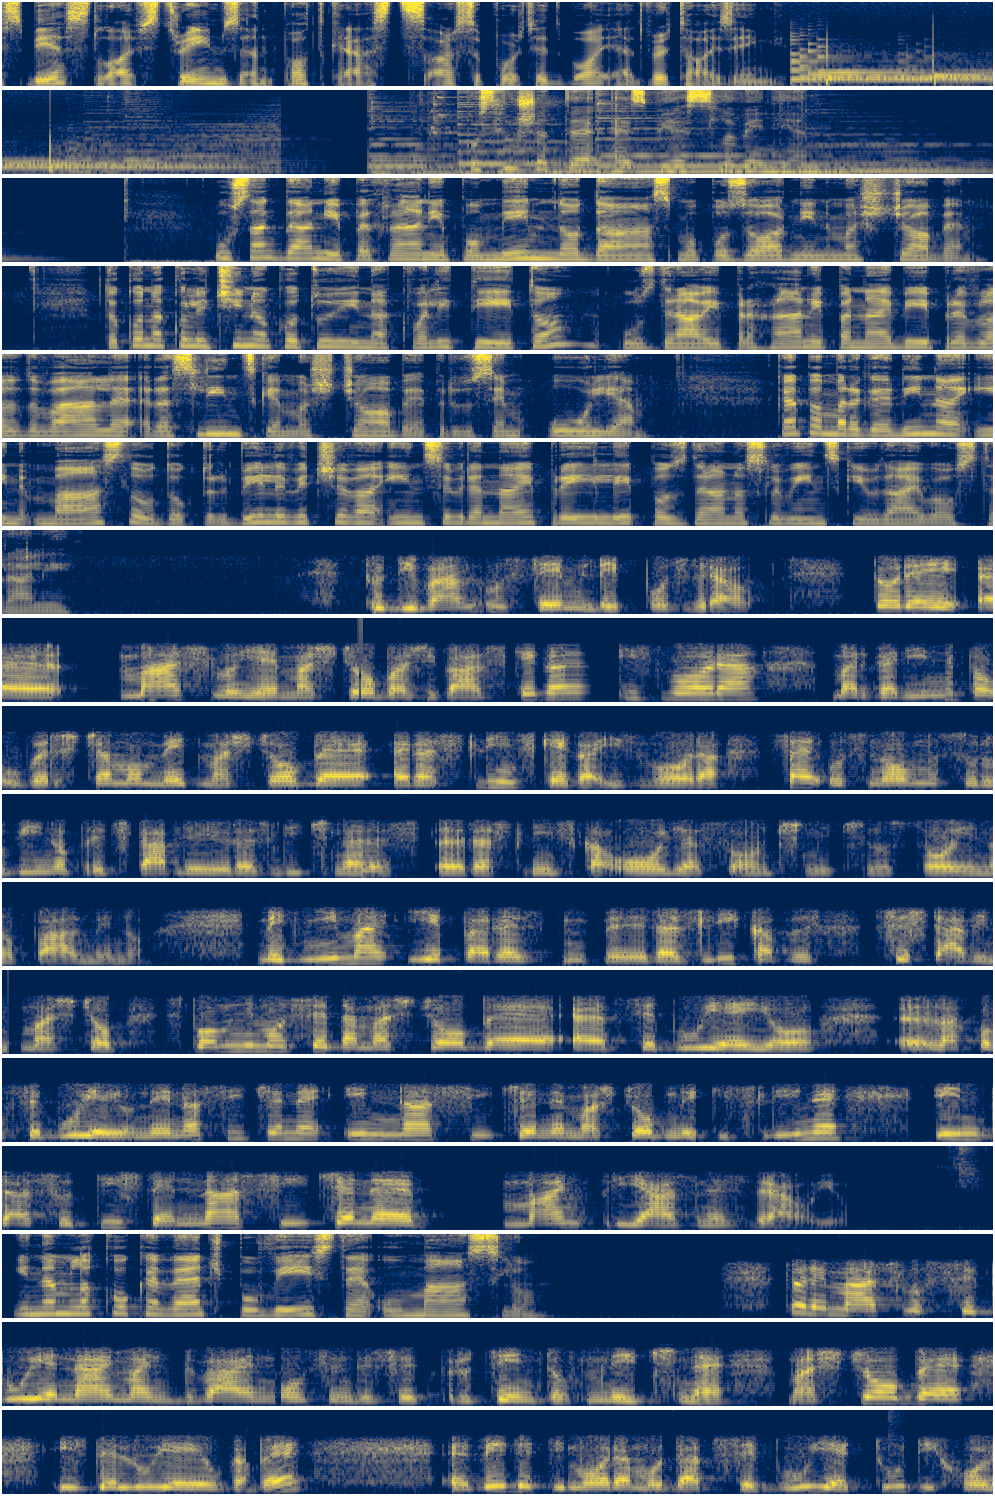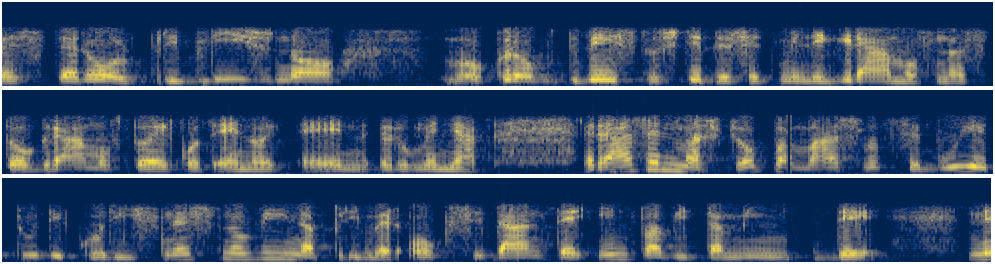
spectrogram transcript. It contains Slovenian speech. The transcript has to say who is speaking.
Speaker 1: SBS live streams and podcasts are supported by advertising.
Speaker 2: Poslušate SBS Slovenijo.
Speaker 3: Vsak dan je prehrani pomembno, da smo pozorni na maščobe. Tako na količino, kot tudi na kvaliteto, v zdravi prehrani pa naj bi prevladovale rastlinske maščobe, predvsem olja. Kaj pa margarina in maslo, dr. Belevičeva in seveda najprej lepo zdrav na slovenski vdaj v Avstraliji.
Speaker 4: Tudi vam vsem lepo zdrav. Torej, eh, maslo je maščoba živalskega izvora, margarine pa uvrščamo med maščobe rastlinskega izvora, saj osnovno surovino predstavljajo različna raz, rastlinska olja, sončnično, sojino, palmino. Med njima je pa raz, razlika v sestavi maščob. Spomnimo se, da maščobe eh, vsebujejo, eh, lahko vsebujejo nenasičene in nasičene maščobne kisline in da so tiste nasičene manj prijazne zdravju.
Speaker 3: In nam lahko kaj več poveste o maslu?
Speaker 4: Torej, maslo vsebuje najmanj 82% mlečne maščobe, izdelujejo ga be. Vedeti moramo, da vsebuje tudi holesterol, približno okrog 240 mg na 100 g, to je kot eno, en rumenjak. Razen maščoba maslo vsebuje tudi koristne snovi, naprimer oksidante in pa vitamin D.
